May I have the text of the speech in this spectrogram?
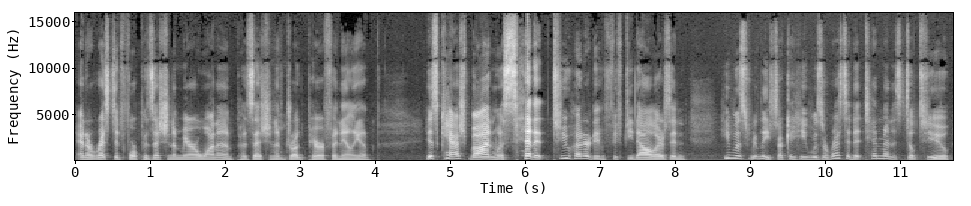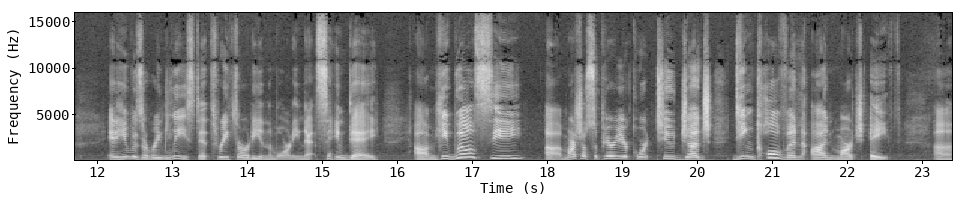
and arrested for possession of marijuana and possession of drug paraphernalia. His cash bond was set at $250 and he was released. Okay, he was arrested at 10 minutes till 2 and he was released at 3:30 in the morning that same day. Um, he will see uh, Marshall Superior Court 2 Judge Dean Colvin on March 8th uh,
